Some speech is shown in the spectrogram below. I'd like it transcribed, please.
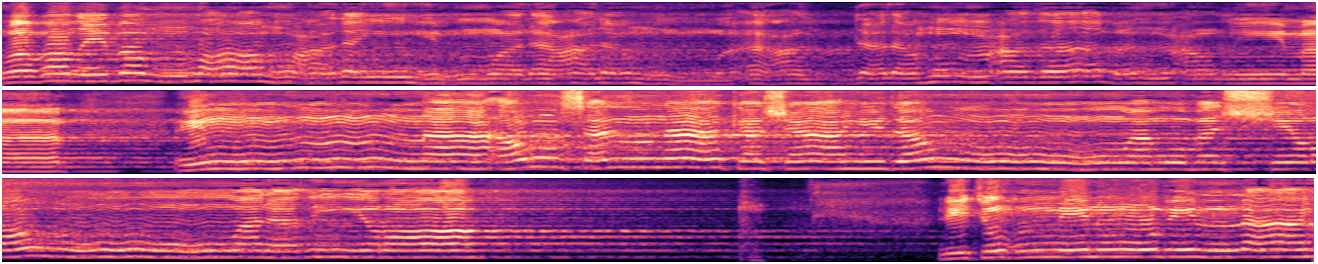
وغضب الله عليهم ولعنهم وأعد لهم عذابا عظيما. إنا أرسلناك شاهدا ومبشرا ونذيرا لتؤمنوا بالله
